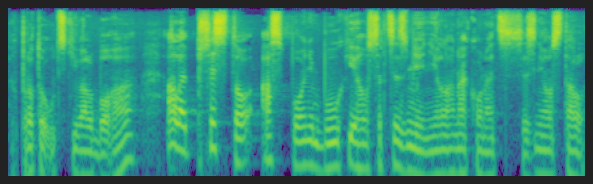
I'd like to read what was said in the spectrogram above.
tak proto uctíval Boha, ale přesto aspoň Bůh jeho srdce změnil a nakonec se z něho stal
